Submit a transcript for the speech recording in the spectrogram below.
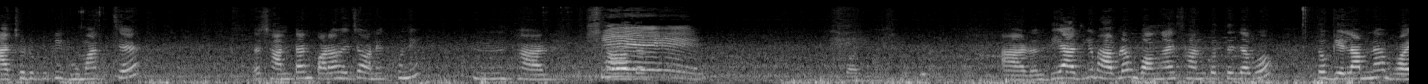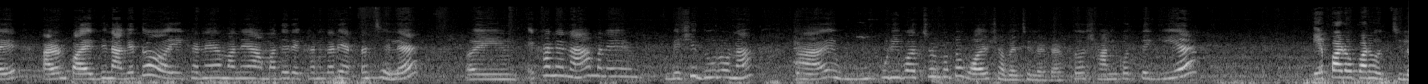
আর ছোটো পুকি ঘুমাচ্ছে। তা স্নান টান করা হয়েছে অনেকক্ষণই। আর আর দিয়ে আজকে ভাবলাম গঙ্গায় স্নান করতে যাব। তো গেলাম না ভয়ে। কারণ কয়েকদিন আগে তো এখানে মানে আমাদের এখানকারই একটা ছেলে ওই এখানে না মানে বেশি দূরও না কুড়ি বছর মতো বয়স হবে ছেলেটার। তো স্নান করতে গিয়ে এপার ওপার হচ্ছিল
